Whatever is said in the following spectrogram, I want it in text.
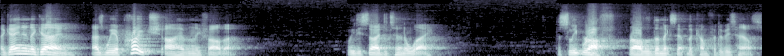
Again and again, as we approach our Heavenly Father, we decide to turn away, to sleep rough, rather than accept the comfort of his house.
